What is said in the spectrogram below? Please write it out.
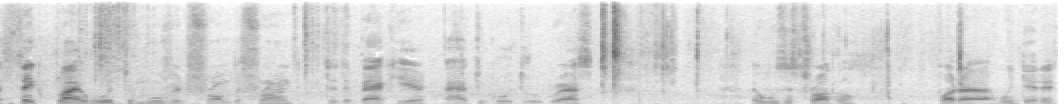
a thick plywood to move it from the front to the back here. I had to go through grass. It was a struggle but uh, we did it.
